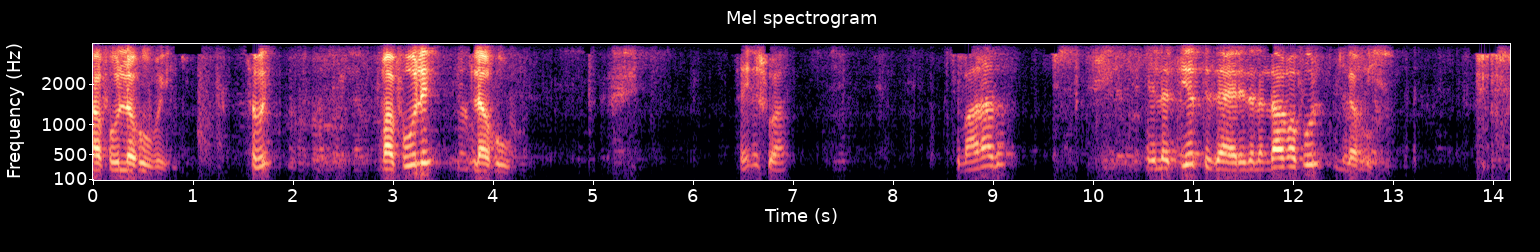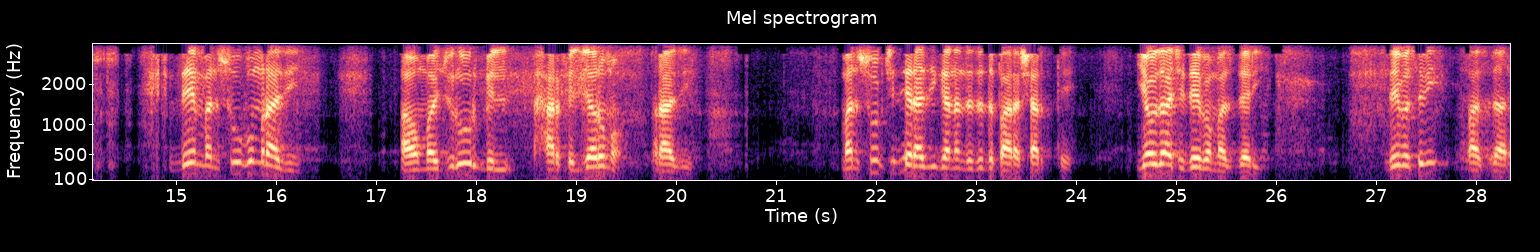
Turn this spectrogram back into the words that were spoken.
مفعول له وي سوي مفعول له صحیح نشو چې معنا ده علتیت ظاهر ده لندا مفعول له د منصوب هم راځي او مجرور بالحرف الجر هم راځي منصوب چې دی راځي کنه د د لپاره شرط دی یو دا چې دی به مصدری دی به سوي مصدر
